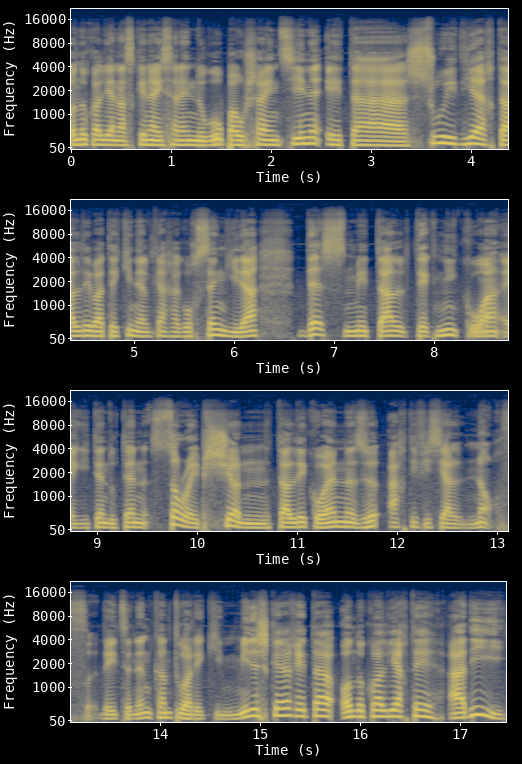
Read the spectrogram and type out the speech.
Ondoko azkena izanen dugu pausa entzin eta suediar talde batekin elkarra gurtzen gira des metal teknikoa egiten duten Soreption taldekoen The Artificial North deitzen den kantuarekin. Milesker eta ondoko aldi arte, adi!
